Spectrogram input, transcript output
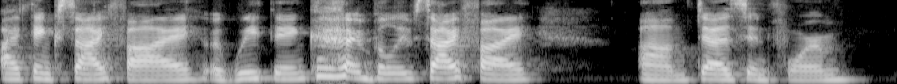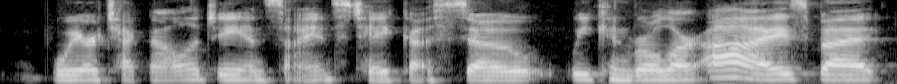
I think sci-fi. We think, I believe, sci-fi um, does inform where technology and science take us. So we can roll our eyes, but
